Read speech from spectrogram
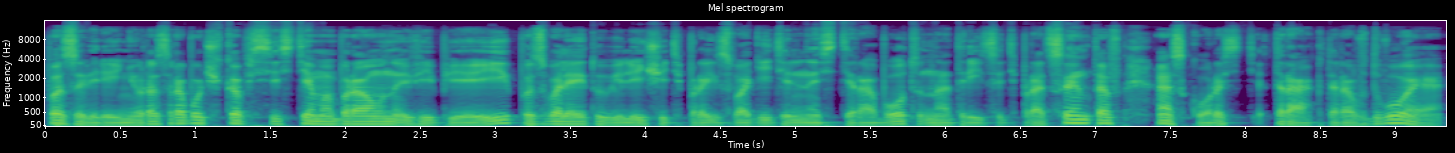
По заверению разработчиков, система Brown VPA позволяет увеличить производительность работ на 30%, а скорость трактора вдвое.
